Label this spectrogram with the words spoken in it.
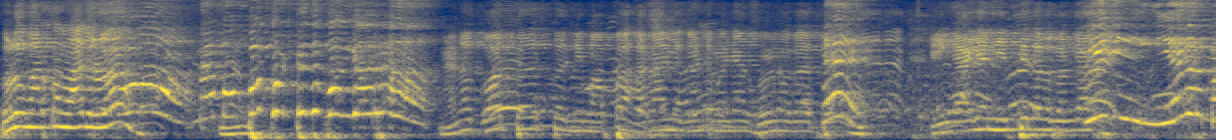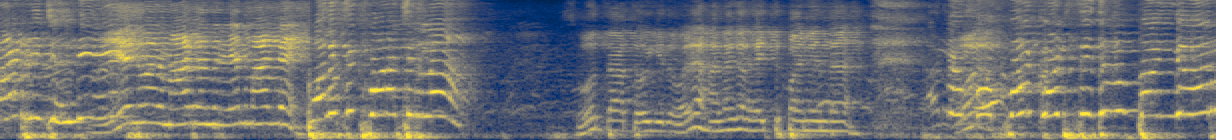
ತುಳು ಮಾಡ್ಕೊಂಡ್ ಹೋದ್ರು? ಗೊತ್ತಾಯ್ತು ನಿಮ್ಮ ಅಪ್ಪ ಹರಾಮಿ ಗಂಟ ಮನ್ಯಾಗ ಸುಳ್ಳು ಮಗ. ಹಿಂಗಾಗಿ ನಿಂತಿಲ್ಲ ಅದು ಬಂಗಾರ. ಏನಾರ ಮಾಡ್ರಿ ಜಲ್ದಿ. ಏನ್ ಮಾಡಿ ಮಾಡ್ರಿ ಅಂದ್ರೆ ಏನ್ ಮಾಡ್ಲಿ? ಪೊಲೀಸಿಗೆ ಫೋನ್ ಹಚ್ಚಿರಲ್ಲ. ಸೂತ ಹೋಗಿದ ಒಳ್ಳೆ ಹಣಗಲ್ ಐತಿಪ್ಪ ನಿಂದ. ನಮ್ಮ ಅಪ್ಪ ಕೊಡ್ಸಿದ ಬಂಗಾರ.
